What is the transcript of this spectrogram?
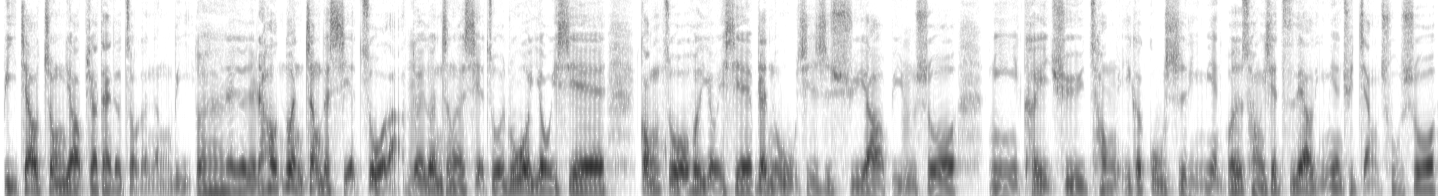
比较重要、比较带得走的能力，对对对对。然后论证的写作啦，嗯、对论证的写作，如果有一些工作或者有一些任务，其实是需要，比如说你可以去从一个故事里面，或者从一些资料里面去讲出说，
